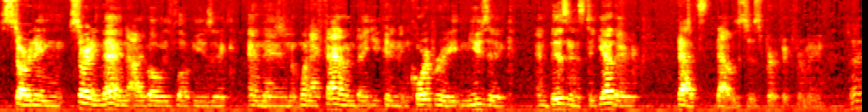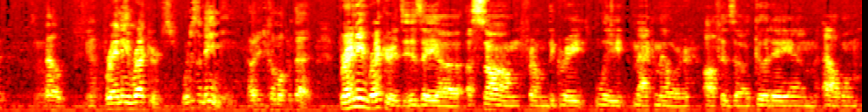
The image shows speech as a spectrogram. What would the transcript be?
starting starting then, I've always loved music, and then when I found that you can incorporate music and business together, that's that was just perfect for me. Alright. So, Now, Yeah. Brand Name Records. What does the name mean? How did you come up with that? Brand Name Records is a uh, a song from the great late Mac Miller off his uh, Good AM album.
